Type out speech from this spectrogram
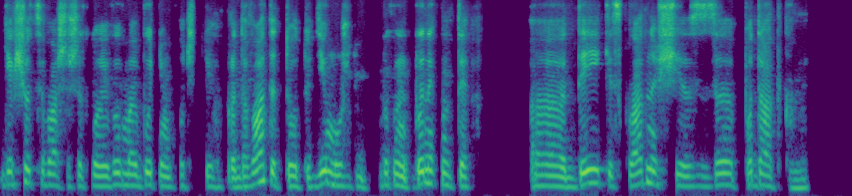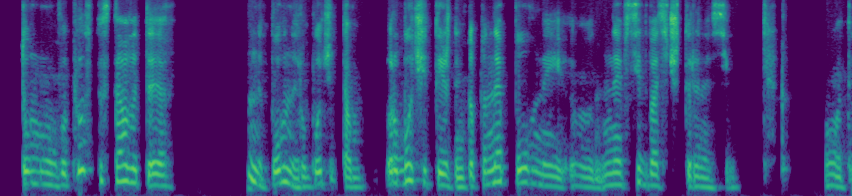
якщо це ваше житло і ви в майбутньому хочете його продавати, то тоді можуть виникнути е, деякі складнощі з податками. Тому ви просто ставите ну, повний робочий там робочий тиждень, тобто не повний, не всі 24 на 7. От.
